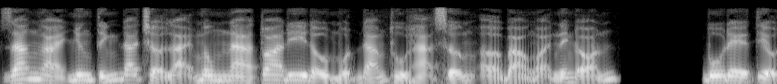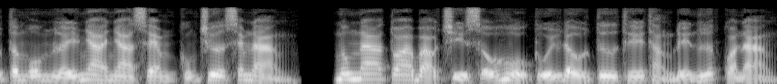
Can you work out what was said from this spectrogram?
Giang ngài nhưng tính đã trở lại mông na toa đi đầu một đám thủ hạ sớm ở bảo ngoại nên đón. Bồ đề tiểu tâm ôm lấy nha nha xem cũng chưa xem nàng, mông na toa bảo chỉ xấu hổ túi đầu tư thế thẳng đến lướt qua nàng.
